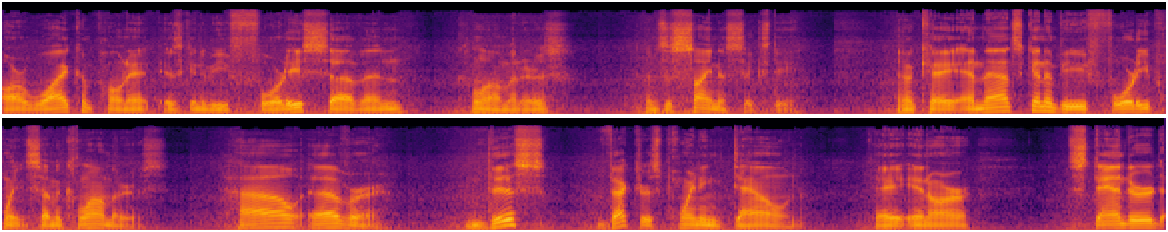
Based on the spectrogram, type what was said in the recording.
our y component is going to be 47 kilometers times the sine of 60 okay and that's going to be 40.7 kilometers However, this vector is pointing down. Okay, in our standard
